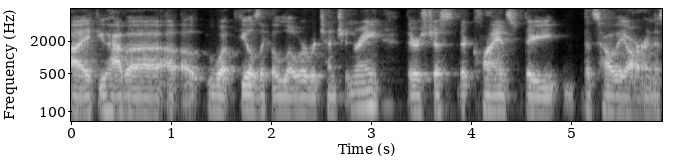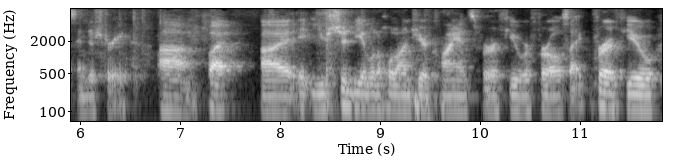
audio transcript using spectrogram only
Uh, if you have a, a, a, what feels like a lower retention rate, there's just their clients. They that's how they are in this industry. Um, but uh, it, you should be able to hold on to your clients for a few referral cycle for a few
